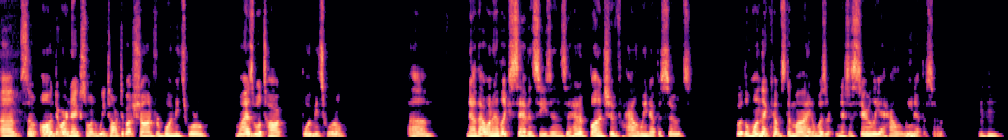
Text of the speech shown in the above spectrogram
Um, so on to our next one. We talked about Shawn from Boy Meets World. Might as well talk Boy Meets World. Um, now that one had like seven seasons. It had a bunch of Halloween episodes, but the one that comes to mind wasn't necessarily a Halloween episode. hmm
